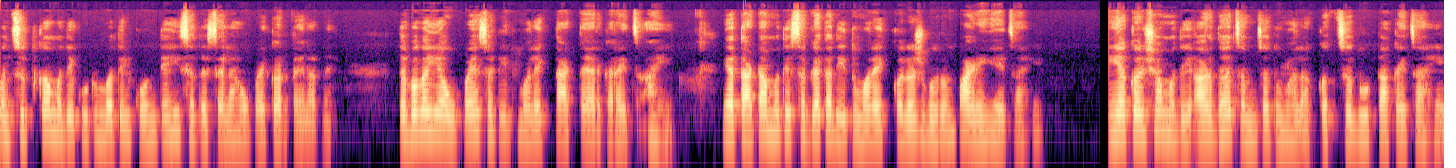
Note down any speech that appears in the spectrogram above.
पण सुतकामध्ये कुटुंबातील कोणत्याही सदस्याला हा उपाय करता येणार नाही. तर बघा या उपायासाठी तुम्हाला एक ताट तयार करायचं आहे. या ताटामध्ये सगळ्यात आधी तुम्हाला एक कलश भरून पाणी घ्यायचं आहे. या कलशामध्ये अर्धा चमचा तुम्हाला कच्चं दूध टाकायचं आहे.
